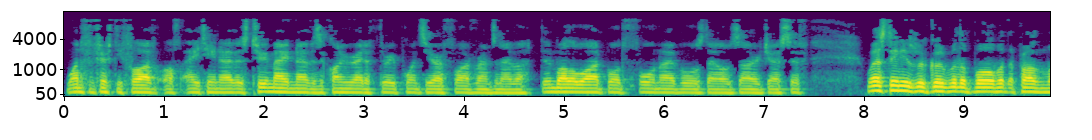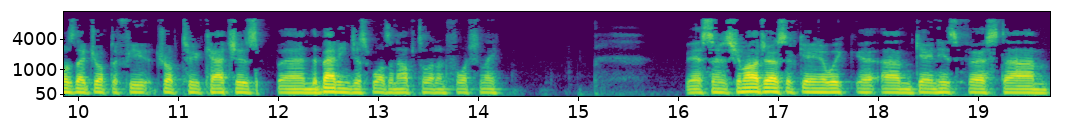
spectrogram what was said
One for 55 off 18 overs, two maiden overs, economy rate of 3.05 runs an over. Then bowler wide, bowled four no balls, though, Alzarri Joseph. West Indies were good with the ball, but the problem was they dropped a few, dropped two catches, and the batting just wasn't up to it, unfortunately. Yeah, so Shamar Joseph getting a week, uh, um, getting his first um,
